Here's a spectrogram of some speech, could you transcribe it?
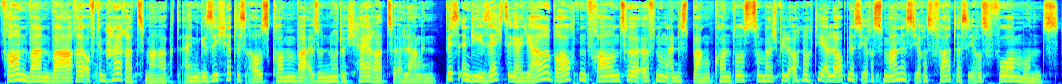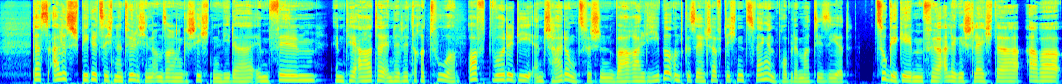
Frauen waren Ware auf dem Heiratsmarkt. Ein gesichertes Auskommen war also nur durch Heirat zu erlangen. Bis in die 60er Jahre brauchten Frauen zur Eröffnung eines Bankkontos zum Beispiel auch noch die Erlaubnis ihres Mannes, ihres Vaters, ihres Vormunds. Das alles spiegelt sich natürlich in unseren Geschichten wieder, im Film, im Theater, in der Literatur. Oft wurde die Entscheidung zwischen wahrer Liebe und gesellschaftlichen Zwängen problematisiert. Zugegeben für alle Geschlechter, aber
